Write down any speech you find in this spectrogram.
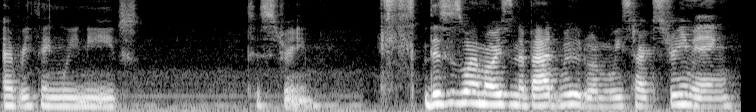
everything we need to stream this is why I'm always in a bad mood when we start streaming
